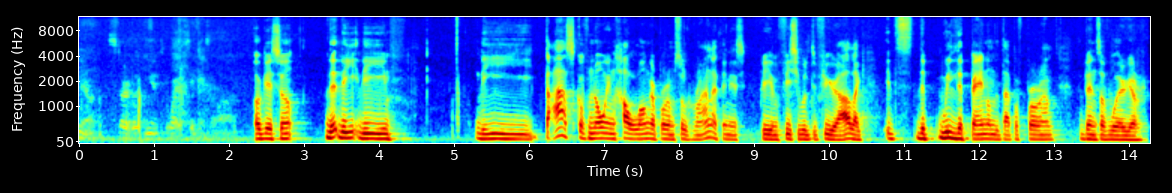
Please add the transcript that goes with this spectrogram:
you know, start looking into why it's taking so long? Okay, so the, the, the the task of knowing how long a program should run, I think is pretty infeasible to figure out. Like it's the, will depend on the type of program, depends on whether you're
